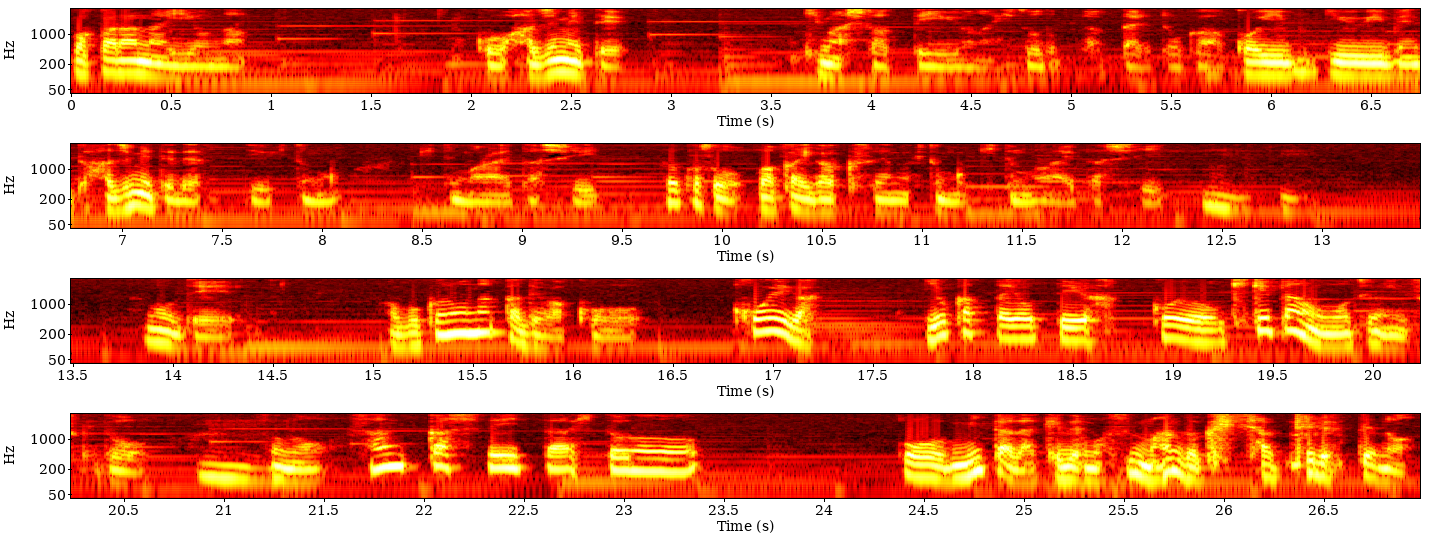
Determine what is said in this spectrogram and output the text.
わからないような、こう初めて来ましたっていうような人だったりとか、こういうイベント初めてですっていう人も来てもらえたし、それこそ若い学生の人も来てもらえたし、うんうん。なので、まあ僕の中ではこう、声が良かったよっていう声を聞けたのももちろんいいんですけど、うん。その参加していた人のを見ただけでもす満足しちゃってるっていうのは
